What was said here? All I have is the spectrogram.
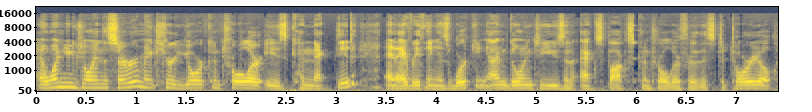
And when you join the server, make sure your controller is connected and everything is working. I'm going to use an Xbox controller for this tutorial.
